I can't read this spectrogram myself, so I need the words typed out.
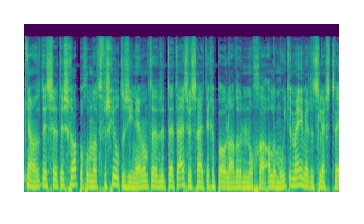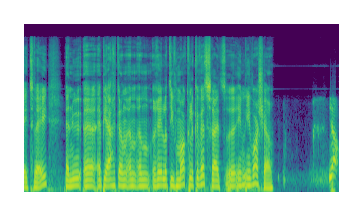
Ja, het is, het is grappig om dat verschil te zien. Hè? Want de, de thuiswedstrijd tegen Polen hadden we er nog alle moeite mee. Werd het slechts 2-2. En nu heb je eigenlijk een, een, een relatief makkelijke wedstrijd in, in Warschau. Ja,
